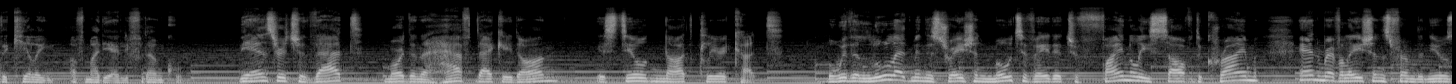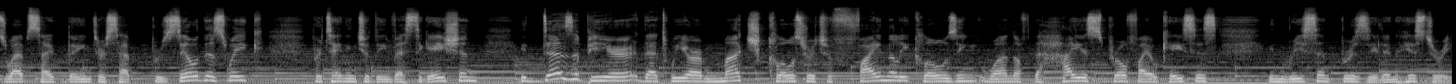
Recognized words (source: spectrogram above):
the killing of Marielle Franco? The answer to that, more than a half decade on, is still not clear cut. But with the Lula administration motivated to finally solve the crime and revelations from the news website The Intercept Brazil this week pertaining to the investigation, it does appear that we are much closer to finally closing one of the highest profile cases in recent Brazilian history.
